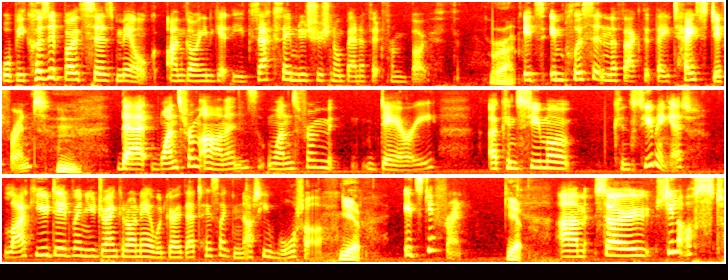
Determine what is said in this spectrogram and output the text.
well because it both says milk, I'm going to get the exact same nutritional benefit from both Right. it's implicit in the fact that they taste different. Hmm. That one's from almonds, one's from dairy. A consumer consuming it, like you did when you drank it on air, would go, "That tastes like nutty water." Yep. It's different. Yep. Um, so she lost,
